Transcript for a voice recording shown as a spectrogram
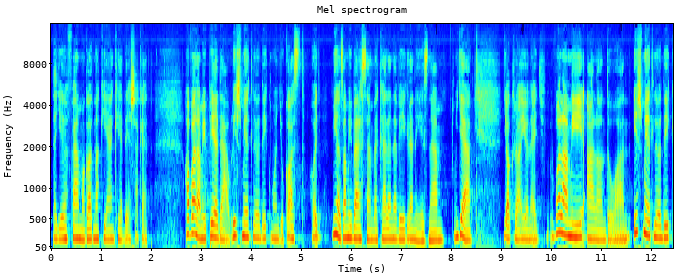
tegyél fel magadnak ilyen kérdéseket. Ha valami például ismétlődik, mondjuk azt, hogy mi az, amivel szembe kellene végre néznem. Ugye? Gyakran jön egy valami, állandóan ismétlődik,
